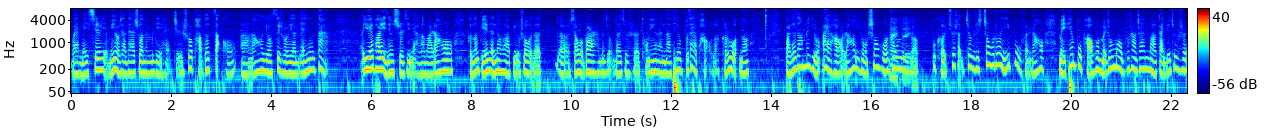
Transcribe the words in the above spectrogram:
我也没，其实也没有像大家说那么厉害，只是说跑得早啊，然后又岁数也年龄大，越野跑已经十几年了吧。然后可能别人的话，比如说我的呃小伙伴什么，有的就是同龄人呢，他就不再跑了。可是我呢，把它当成一种爱好，然后一种生活中那个。不可缺少，就是生活中的一部分。然后每天不跑或者每周末不上山吧，感觉就是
